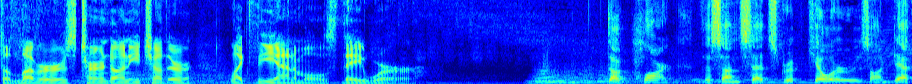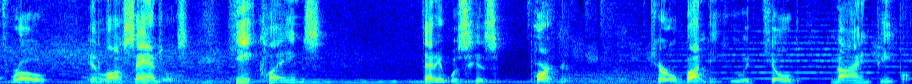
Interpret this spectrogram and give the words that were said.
The lovers turned on each other like the animals they were. Doug Clark, the Sunset Strip killer, is on death row in Los Angeles. He claims that it was his partner, Carol Bundy, who had killed nine people.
